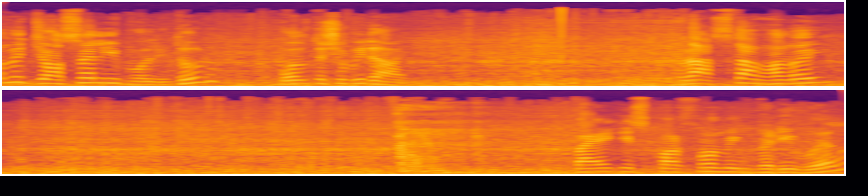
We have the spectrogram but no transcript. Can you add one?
আমি জসেলই বলি দূর বলতে সুবিধা হয়। রাস্তা ভালোই। Bike is performing very well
